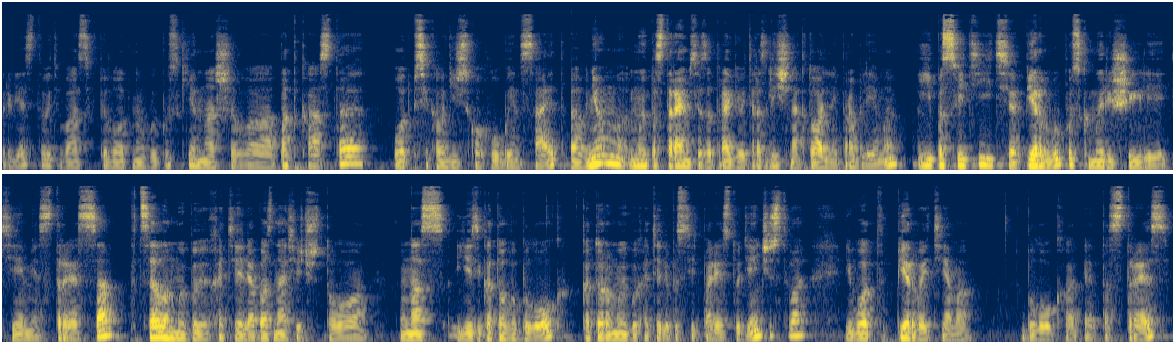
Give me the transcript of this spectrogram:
Приветствовать вас в пилотном выпуске нашего подкаста от психологического клуба Insight. В нем мы постараемся затрагивать различные актуальные проблемы. И посвятить первый выпуск мы решили теме стресса. В целом мы бы хотели обозначить, что у нас есть готовый блог, который мы бы хотели посвятить паре студенчества. И вот первая тема блока — это стресс.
